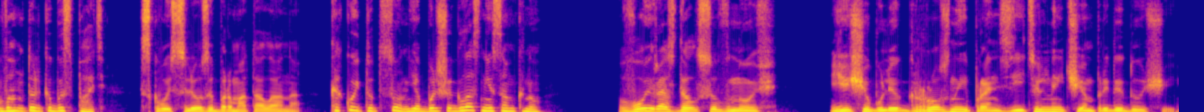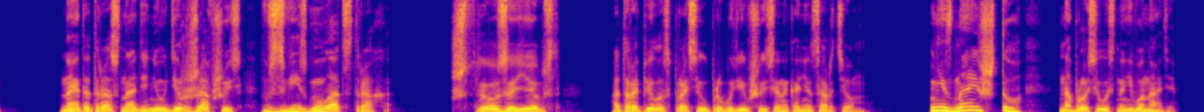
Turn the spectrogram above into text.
«Вам только бы спать!» Сквозь слезы бормотала она. «Какой тут сон, я больше глаз не сомкну!» Вой раздался вновь, еще более грозный и пронзительный, чем предыдущий. На этот раз Надя, не удержавшись, взвизгнула от страха. «Что за ебст?» — оторопело спросил пробудившийся, наконец, Артем. «Не знаешь что?» — набросилась на него Надя.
